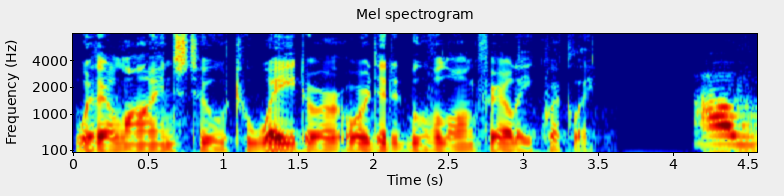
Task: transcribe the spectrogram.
Were there lines to, to wait, or, or did it move along fairly quickly? Uh,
